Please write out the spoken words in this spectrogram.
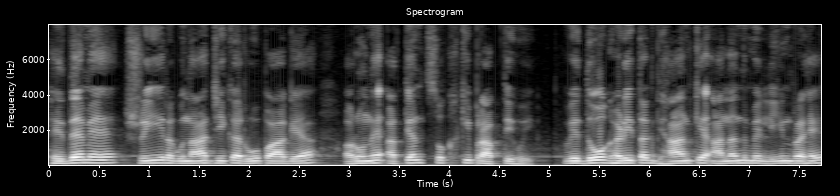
हृदय में श्री रघुनाथ जी का रूप आ गया और उन्हें अत्यंत सुख की प्राप्ति हुई। वे दो घड़ी तक ध्यान के आनंद में लीन रहे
